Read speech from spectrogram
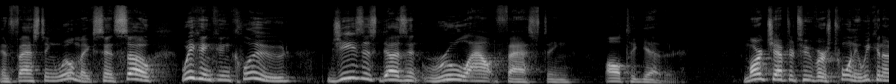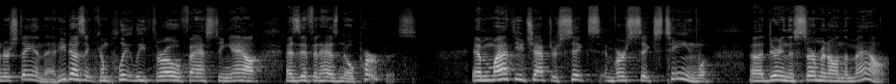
and fasting will make sense. So we can conclude Jesus doesn't rule out fasting altogether. Mark chapter 2, verse 20, we can understand that. He doesn't completely throw fasting out as if it has no purpose. In Matthew chapter 6 and verse 16, uh, during the Sermon on the Mount,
